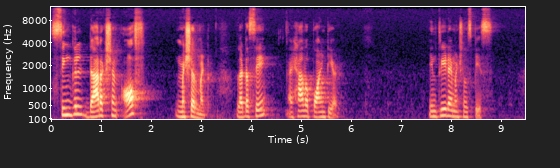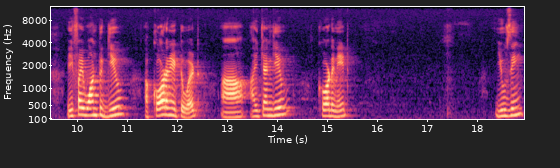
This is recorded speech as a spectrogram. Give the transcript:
single direction of measurement. Let us say I have a point here in 3 dimensional space. If I want to give a coordinate to it, uh, I can give coordinate using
